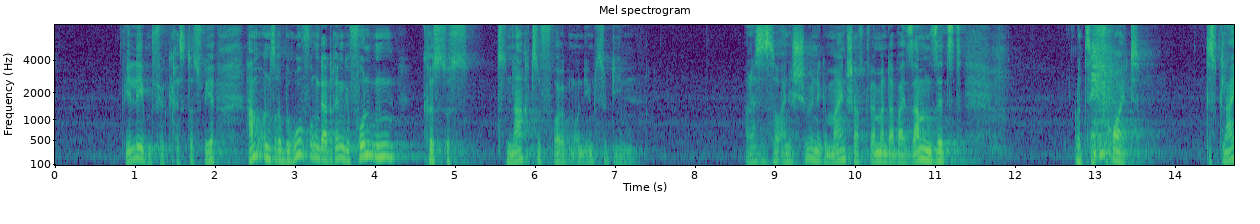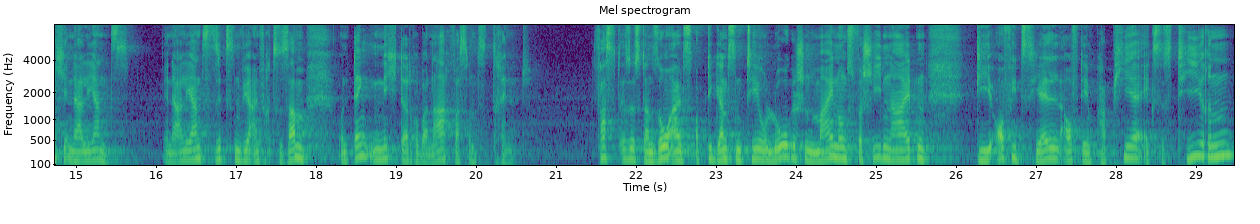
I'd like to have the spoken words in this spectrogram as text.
Wir leben für Christus. Wir haben unsere Berufung darin gefunden, Christus nachzufolgen und ihm zu dienen. Und das ist so eine schöne Gemeinschaft, wenn man da beisammensitzt und sich freut. Das gleiche in der Allianz. In der Allianz sitzen wir einfach zusammen und denken nicht darüber nach, was uns trennt. Fast ist es dann so, als ob die ganzen theologischen Meinungsverschiedenheiten, die offiziell auf dem Papier existieren,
